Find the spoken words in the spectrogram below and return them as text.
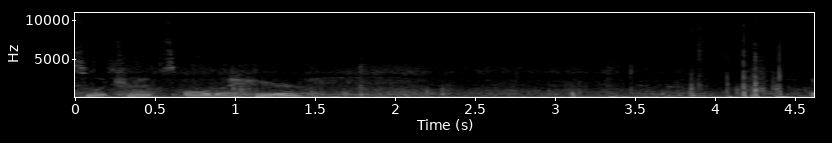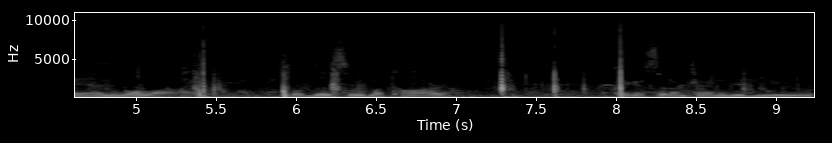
so it traps all the hair. And voila. So this is my car. Like I said, I'm trying to give you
